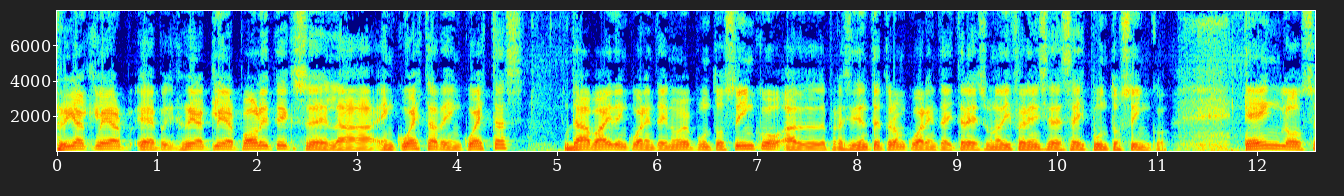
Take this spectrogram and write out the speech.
Real Clear, Real Clear Politics, la encuesta de encuestas da Biden 49.5, al presidente Trump 43, una diferencia de 6.5. En los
